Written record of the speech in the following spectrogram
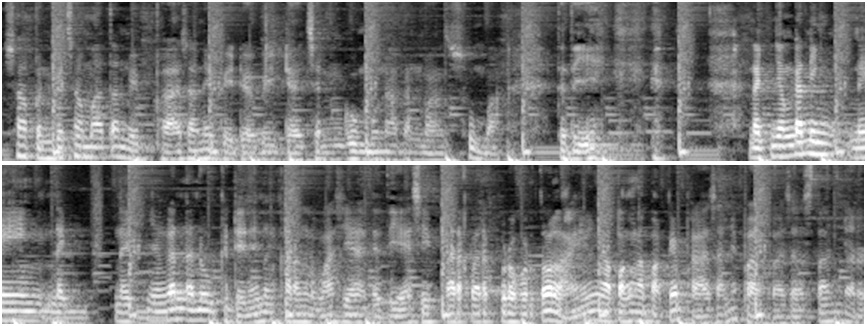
saben kecamatan bahasanya beda-beda jen gunakan mas sumpah jadi naik nyong kan ning ning naik naik nyong kan anu gede nang karang lemas ya jadi ya sih parak-parak Purwokerto lah ini ngapa-ngapake bahasanya bahasa standar.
